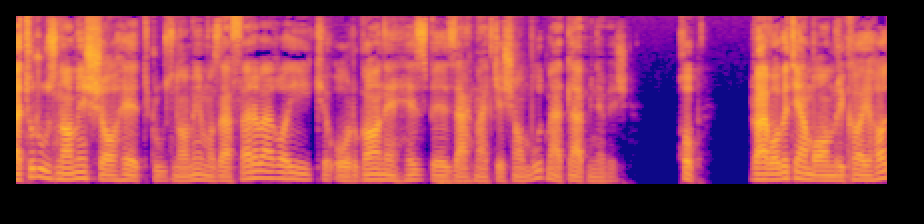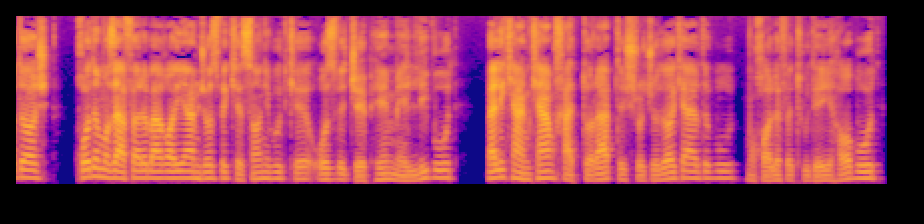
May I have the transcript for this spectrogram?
و تو روزنامه شاهد روزنامه مزفر بقایی که ارگان حزب زحمتکشان بود مطلب می نوشت خب روابطی هم با آمریکایی ها داشت. خود مزفر بقایی هم جزو کسانی بود که عضو جبهه ملی بود ولی کم کم خط و ربطش رو جدا کرده بود مخالف توده ها بود.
